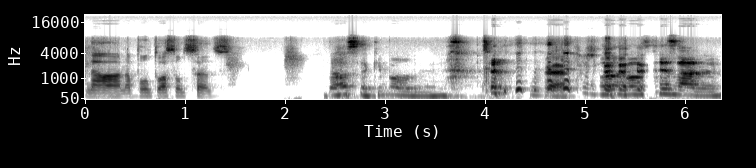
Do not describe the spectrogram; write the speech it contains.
na, na pontuação do Santos. Nossa, que bom, né? É. Vamos rezar, né?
